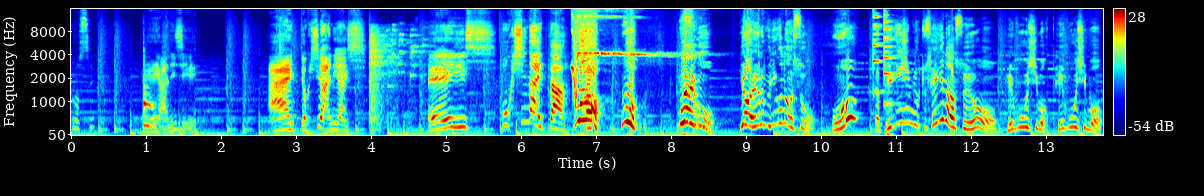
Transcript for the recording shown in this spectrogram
크로스? 에이 아니지. 아이 역시 아니야 씨. 에이 씨. 혹시나 했다. 우와! 우와! 뭐야 이거? 야 여러분 이거 나왔어. 어? 야 126도 3개 나왔어요. 150억 150억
